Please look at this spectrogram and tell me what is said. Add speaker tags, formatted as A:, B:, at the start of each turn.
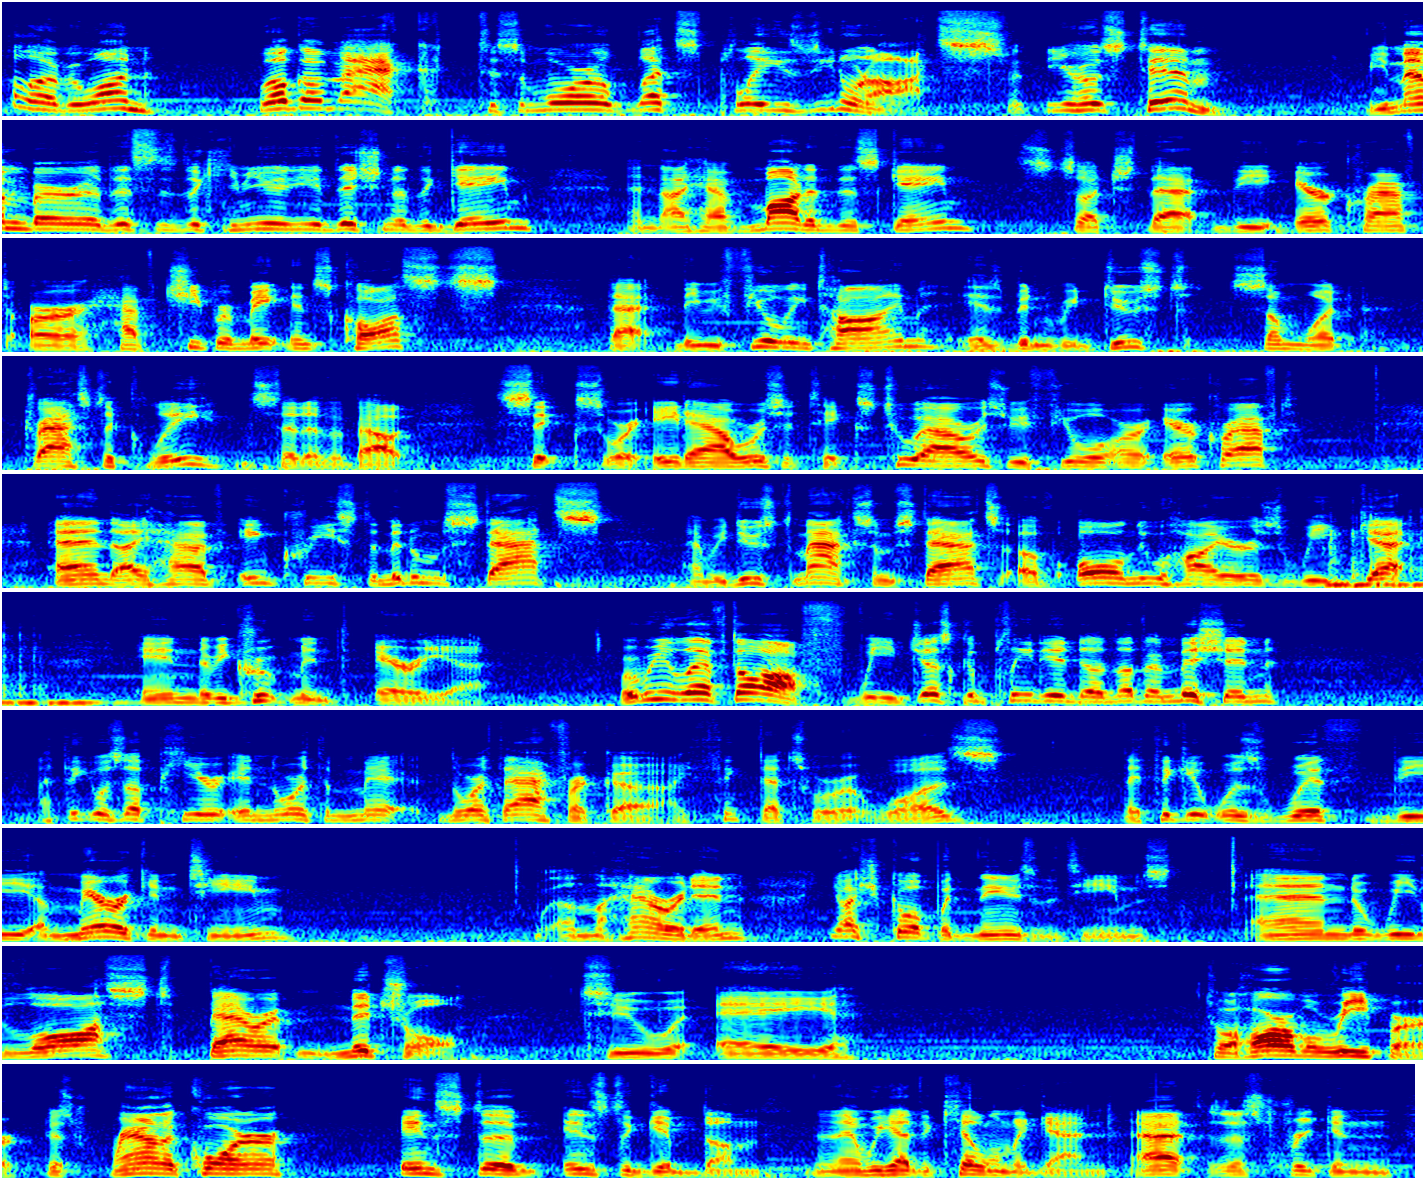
A: Hello everyone, welcome back to some more Let's Play Xenonauts with your host Tim. Remember, this is the community edition of the game, and I have modded this game such that the aircraft are have cheaper maintenance costs, that the refueling time has been reduced somewhat drastically, instead of about 6 or 8 hours, it takes 2 hours to refuel our aircraft, and I have increased the minimum stats and reduced maximum stats of all new hires we get in the recruitment area. Where we left off, we just completed another mission. I think it was up here in North Amer North Africa. I think that's where it was. I think it was with the American team on the Harridan. You know, I should come up with names of the teams. And we lost Barrett Mitchell to a to a horrible Reaper. Just ran the corner, insta insta them, and then we had to kill him again. That just freaking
